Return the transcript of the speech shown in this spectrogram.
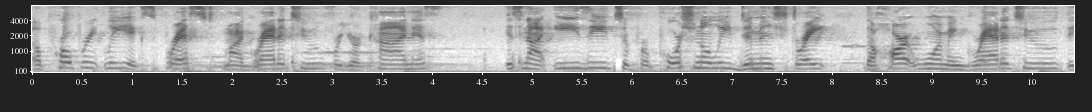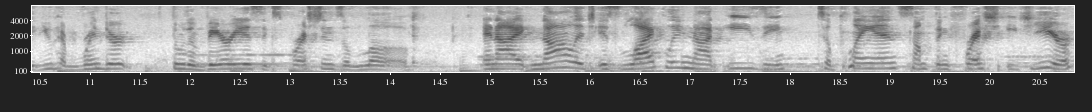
appropriately expressed my gratitude for your kindness. It's not easy to proportionally demonstrate the heartwarming gratitude that you have rendered through the various expressions of love. And I acknowledge it's likely not easy to plan something fresh each year,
